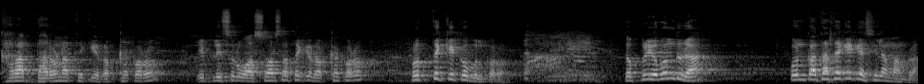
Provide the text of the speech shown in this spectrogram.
খারাপ ধারণা থেকে রক্ষা করো, ইবলিসের ওয়াসওয়াসা থেকে রক্ষা করো, প্রত্যেককে কবুল করো। তো প্রিয় বন্ধুরা, কোন কথা থেকে গেছিলাম আমরা?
